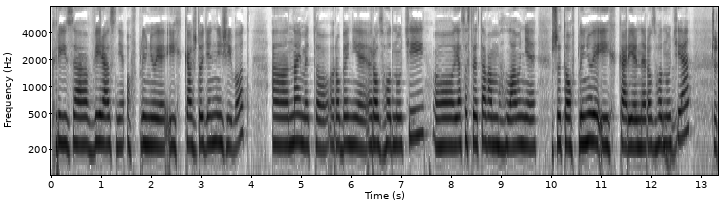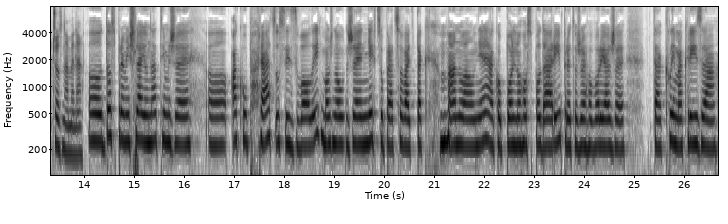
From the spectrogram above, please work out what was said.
kríza výrazne ovplyvňuje ich každodenný život a najmä to robenie rozhodnutí. Ja sa stretávam hlavne, že to ovplyvňuje ich kariérne rozhodnutia. Mm-hmm čo, čo znamená? O, dosť premyšľajú nad tým, že o, akú prácu si zvoliť. Možno, že nechcú pracovať tak manuálne ako poľnohospodári, pretože hovoria, že tá klima kríza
